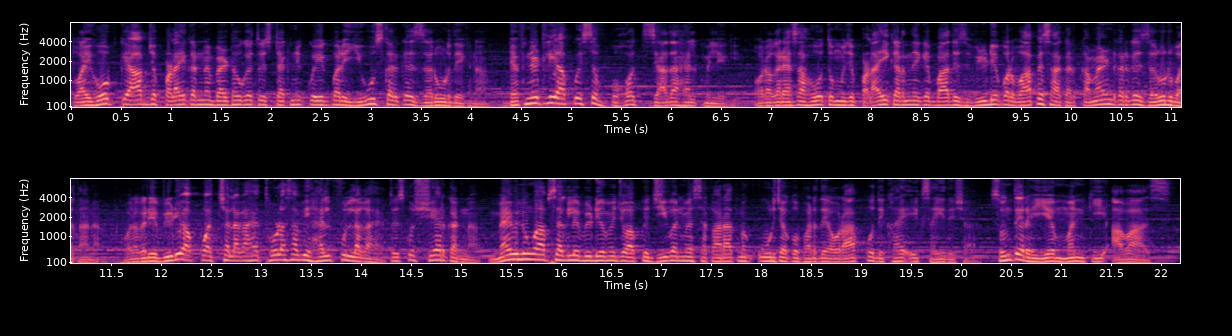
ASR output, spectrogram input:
तो आई होप कि आप जब पढ़ाई करने बैठोगे तो इस टेक्निक को एक बार यूज़ करके ज़रूर देखना। डेफिनेटली आपको इससे बहुत ज़्यादा हेल्प मिलेगी। और अगर ऐसा हो तो मुझे पढ़ाई करने के बाद इस वीडियो पर वापस आकर कमेंट करके ज़रूर बताना। और अगर ये वीडियो आपको अच्छा लगा है, थोड़ा सा भी हेल्पफुल लगा है तो इसको शेयर करना। मैं मिलूँगा आपसे अगले वीडियो में जो आपके जीवन में सकारात्मक ऊर्जा को भर दे और आपको दिखाए एक सही दिशा। सुनते रहिए मन की आवाज़।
